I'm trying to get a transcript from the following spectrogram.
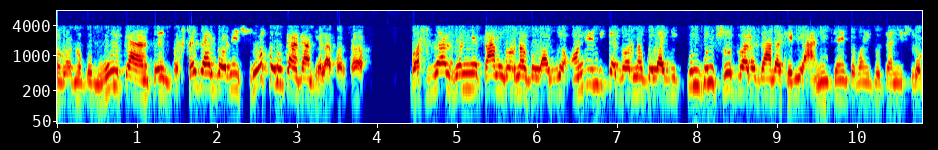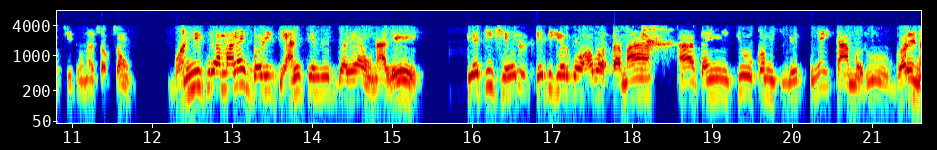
नगर्नुको मूल कारण चाहिँ भ्रष्टाचार गर्ने स्रोतहरू कहाँ कहाँ भेला पर्छ? भ्रष्टाचार जन्य काम गर्नको लागि अनियमितता गर्नको लागि कुन कुन स्रोतबाट जाँदाखेरि हामी चाहिँ तपाईँको चाहिँ सुरक्षित हुन सक्छौँ? भन्ने कुरामा नै बढी ध्यान केन्द्रित गरेर हुनाले त्यतिखेर त्यतिखेरको अवस्थामा चाहिँ त्यो कमिटीले कुनै कामहरू गरेन।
